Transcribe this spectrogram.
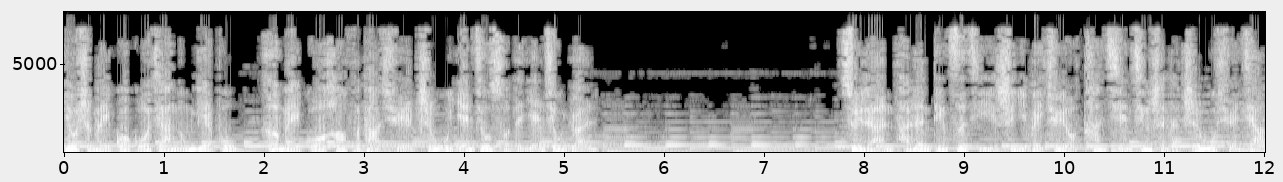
又是美国国家农业部和美国哈佛大学植物研究所的研究员。虽然他认定自己是一位具有探险精神的植物学家，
